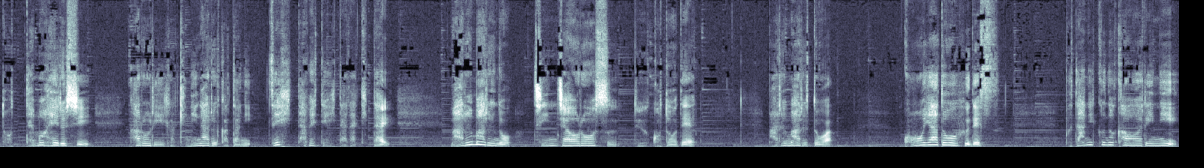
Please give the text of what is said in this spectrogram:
とってもヘルシーカロリーが気になる方に是非食べていただきたいまるのチンジャオロースということでまるとは高野豆腐です。豚肉の代わりに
